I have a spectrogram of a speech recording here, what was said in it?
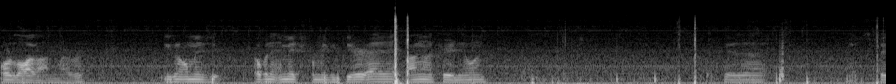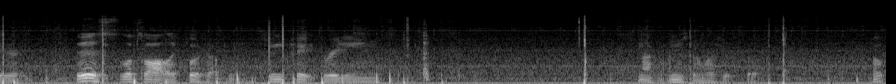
or log on, whatever. You can open, open an image from your computer, edit it. I'm going to create a new one. Okay, that makes bigger. This looks a lot like Photoshop. So you can create gradients. Not, I'm just going to rush it, so. Oh.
